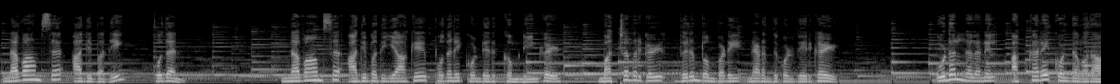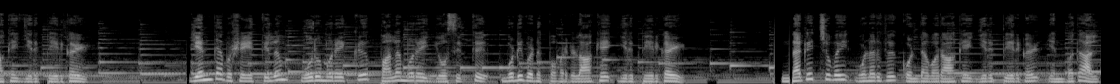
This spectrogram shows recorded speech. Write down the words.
நவாம்ச அதிபதி புதன். நவாம்ச அதிபதியாக புதனை கொண்டிருக்கும் நீங்கள் மற்றவர்கள் விரும்பும்படி நடந்து கொள்வீர்கள். உடல் நலனில் அக்கறை கொண்டவராக இருப்பீர்கள். எந்த விஷயத்திலும் ஒரு முறைக்கு பலமுறை யோசித்து முடிவெடுப்பவர்களாக இருப்பீர்கள். நகைச்சுவை உணர்வு கொண்டவராக இருப்பீர்கள் என்பதால்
